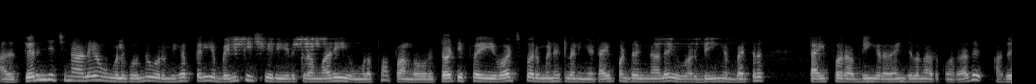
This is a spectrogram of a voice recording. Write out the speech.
அது தெரிஞ்சிச்சுனாலே உங்களுக்கு வந்து ஒரு மிகப்பெரிய பெனிஃபிஷியரி இருக்கிற மாதிரி உங்களை பார்ப்பாங்க. ஒரு தேர்ட்டி ஃபைவ் வேர்ட்ஸ் பர் மினிட்ல நீங்கள் டைப் பண்ணுறீங்கனாலே your being a better typer அப்படிங்கிற ரேஞ்சில் தான் இருக்கும். அதாவது அது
